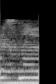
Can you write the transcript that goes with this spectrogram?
It's no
